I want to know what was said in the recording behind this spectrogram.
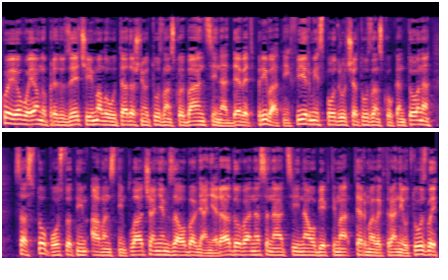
koje je ovo javno preduzeće imalo u tadašnjoj Tuzlanskoj banci na devet privatnih firmi s područja Tuzlanskog kantona sa 100% avansnim plaćanjem za obavljanje radova na sanaciji na objektima termoelektrane u Tuzli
